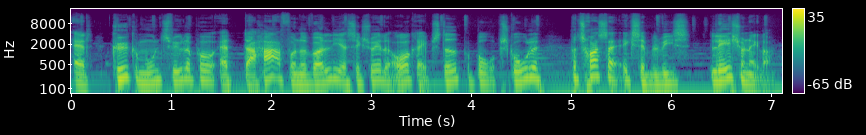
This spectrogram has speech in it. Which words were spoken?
at Køge Kommune tvivler på, at der har fundet voldelige og seksuelle overgreb sted på Borup Skole, på trods af eksempelvis lægejournaler.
